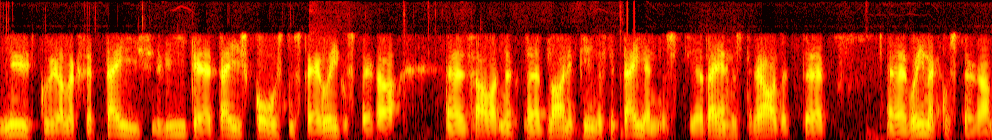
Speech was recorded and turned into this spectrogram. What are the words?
nüüd, kui ollakse täisliige, täiskohustuste ja õigustega, eh, saavad need plaanid kindlasti täiendust ja täiendust reaalsete eh, võimekustega.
